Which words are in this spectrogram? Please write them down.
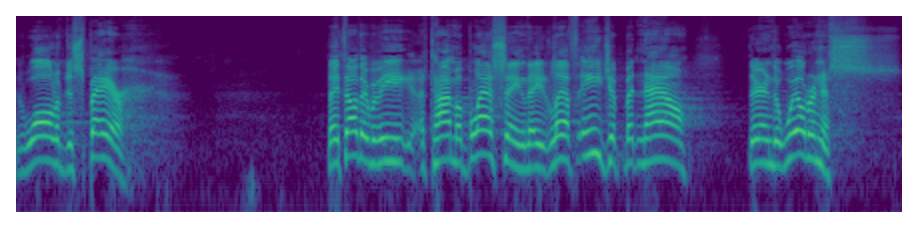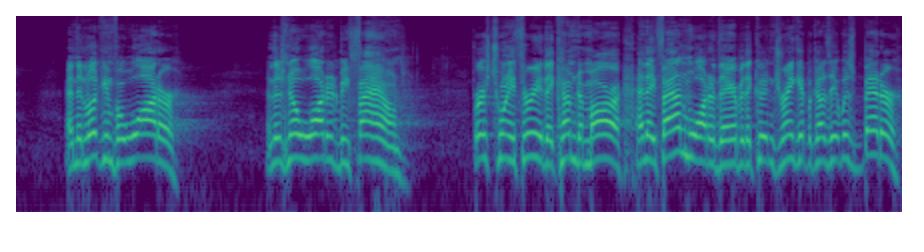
the wall of despair. They thought there would be a time of blessing. They left Egypt, but now they're in the wilderness and they're looking for water, and there's no water to be found. Verse 23 they come to Marah and they found water there, but they couldn't drink it because it was bitter.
